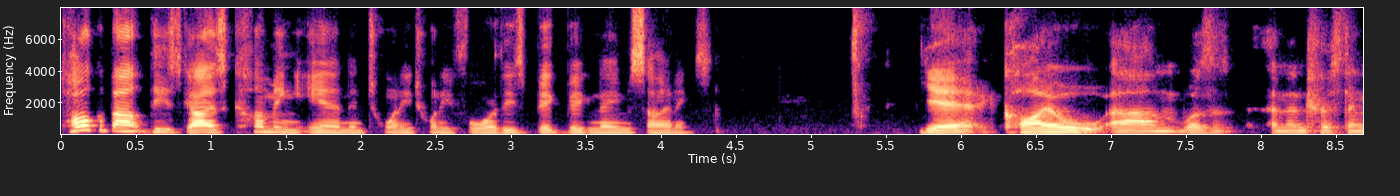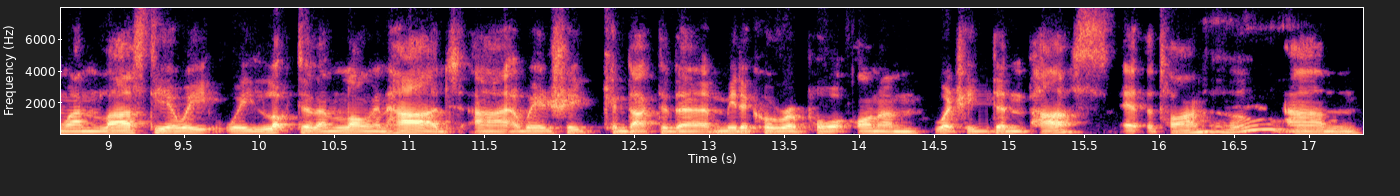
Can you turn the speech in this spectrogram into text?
Talk about these guys coming in in 2024, these big, big name signings. Yeah, Kyle um, was an interesting one. Last year, we we looked at him long and hard, uh, and we actually conducted a medical report on him, which he didn't pass at the time. Oh. Um,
